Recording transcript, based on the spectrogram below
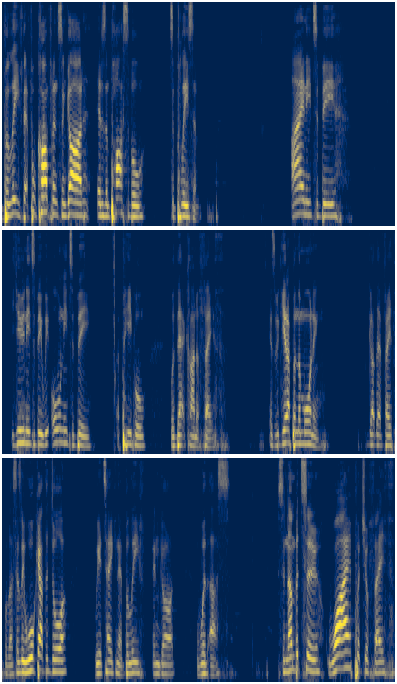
belief, that full confidence in God, it is impossible to please Him. I need to be, you need to be, we all need to be a people with that kind of faith. As we get up in the morning, we got that faith with us. As we walk out the door, we are taking that belief in God with us. So, number two, why put your faith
